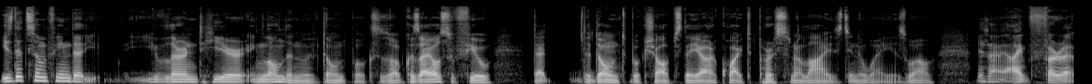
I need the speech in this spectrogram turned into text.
Is that something that you've learned here in London with Daunt Books as well? Because I also feel that the Daunt bookshops they are quite personalized in a way as well. Yes, I, I for uh,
